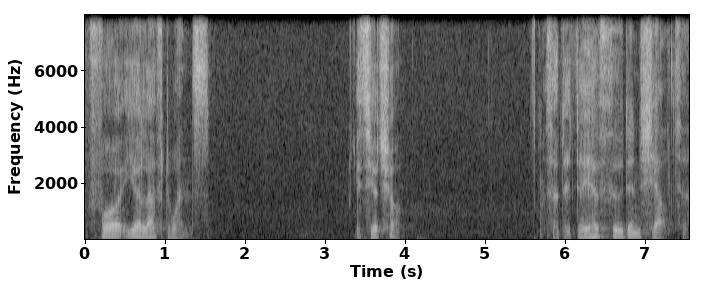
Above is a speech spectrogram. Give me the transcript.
for your loved ones. It's your job. So that they have food and shelter.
